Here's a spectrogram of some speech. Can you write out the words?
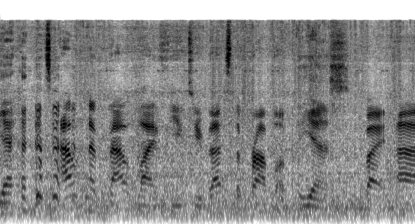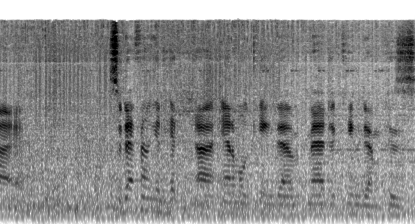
Yeah. it's out and about live YouTube. That's the problem yes. but uh, so definitely gonna hit uh, Animal Kingdom, Magic Kingdom, because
